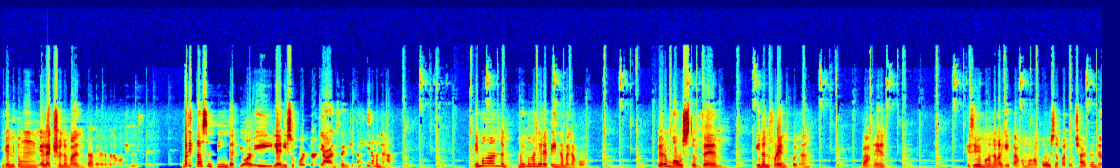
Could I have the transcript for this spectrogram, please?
ganitong election naman, dami na naman akong in-unfriend. But it doesn't mean that you are a Lenny supporter. Yeah, unfriend kita. Hindi naman lahat. May mga nag may mga ni-retain naman ako. Pero most of them, in-unfriend ko na. Bakit? Kasi may mga nakikita akong mga post na patutsada na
